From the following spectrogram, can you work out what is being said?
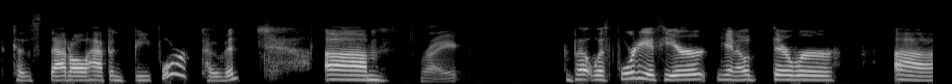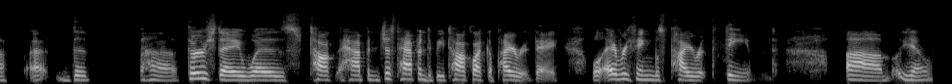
because that all happened before COVID. Um, right. but with 40th year, you know, there were uh, uh the uh, Thursday was talk happened just happened to be talk like a pirate day. Well, everything was pirate themed. Um, you know,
